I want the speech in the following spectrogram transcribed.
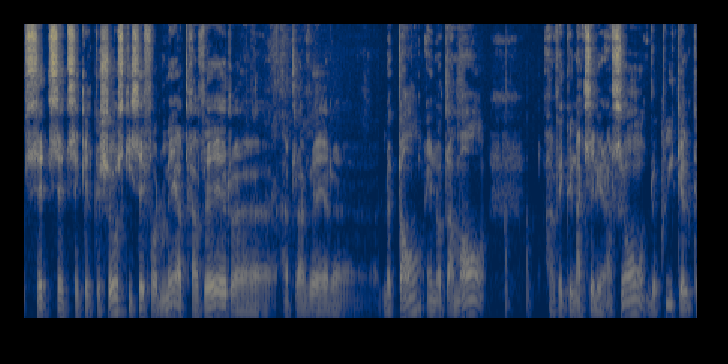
c'est- quelque chose qui s'est formé à travers, euh, à travers le temps et notamment avec une accélération depuis quelques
